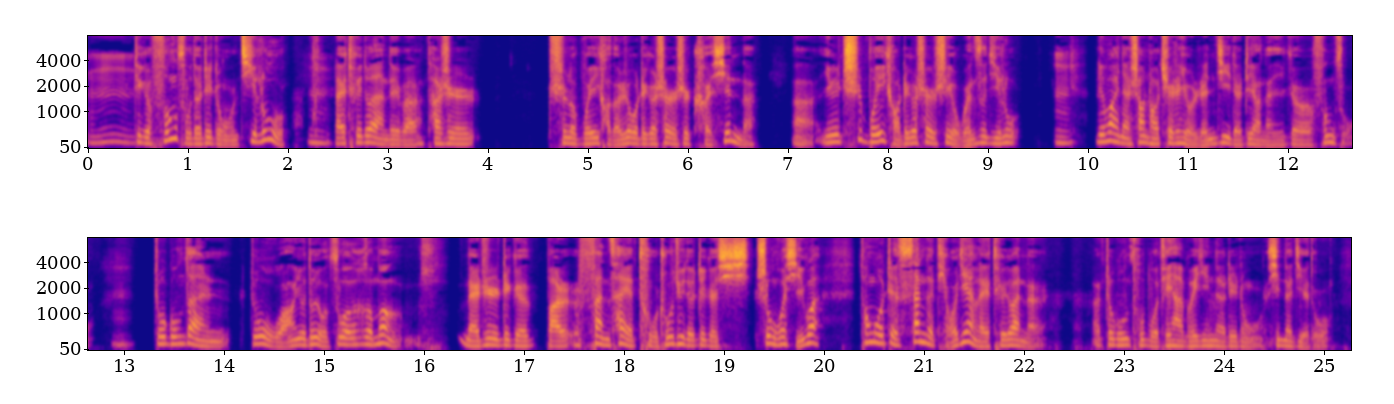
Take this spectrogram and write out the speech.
嗯，这个风俗的这种记录嗯来推断，对吧？他是吃了伯邑考的肉这个事儿是可信的啊，因为吃伯邑考这个事儿是有文字记录。嗯，另外呢，商朝确实有人祭的这样的一个风俗。嗯，周公旦、周武王又都有做噩梦，乃至这个把饭菜吐出去的这个习生活习惯，通过这三个条件来推断的，啊，周公吐哺天下归心的这种新的解读，啊，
